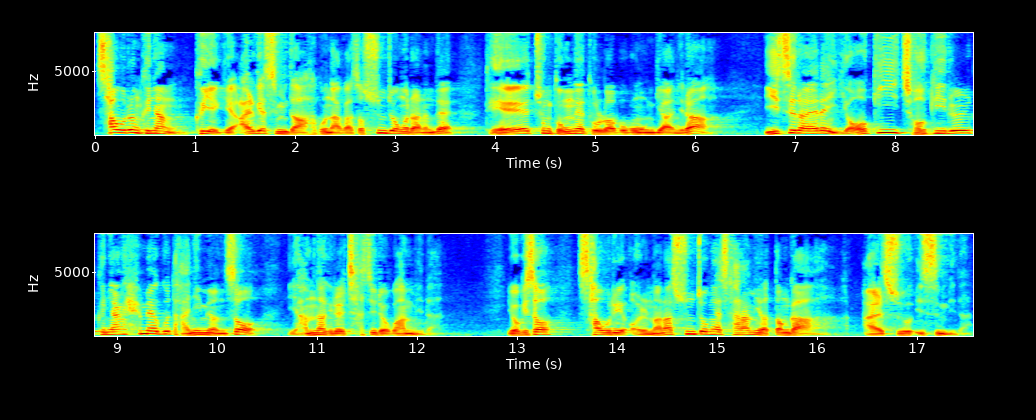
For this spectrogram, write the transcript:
사울은 그냥 그 얘기에 알겠습니다 하고 나가서 순종을 하는데 대충 동네 돌아보고 온 게 아니라 이스라엘의 여기저기를 그냥 헤매고 다니면서 암나귀를 찾으려고 합니다. 여기서 사울이 얼마나 순종의 사람이었던가 알 수 있습니다.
